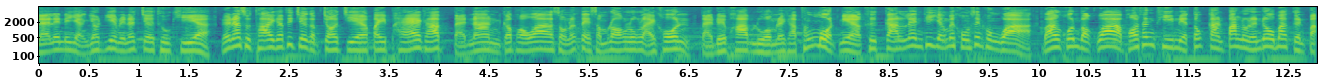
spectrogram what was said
และเล่นได้อย่างยอดเยี่ยมในนัดเจอทูเคีย และนัดสุดท้ายครับที่เจอกับจอร์เจียไปแพ้ครับ แต่นั่นก็เพราะว่าส่งนักเตะสำรองลงหลายคน แต่ด้วยภาพรวมนะครับทั้งหมดเนี่ยคือการเล่นที่ยังไม่คงเส้นคงวาบางคนบอกว่าเพราะทั้งทีมเนี่ยต้องการปั้นโรนัลโดมากเกินไป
